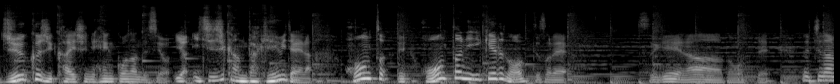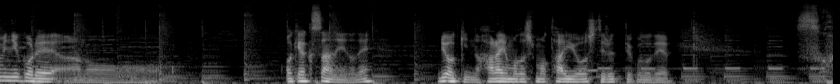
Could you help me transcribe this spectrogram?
19時開始に変更なんですよ。いや1時間だけみたいな。本当え本当にいけるのってそれ。すげえなーと思って。でちなみにこれあのーお客さんへのね料金の払い戻しも対応してるってことですごい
